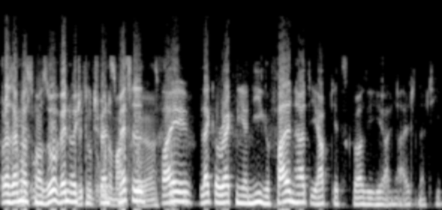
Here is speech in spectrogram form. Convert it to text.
Oder sagen wir es mal so, wenn euch die Transmetal ja. 2 Black Arachnia nie gefallen hat, ihr habt jetzt quasi hier eine Alternative.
